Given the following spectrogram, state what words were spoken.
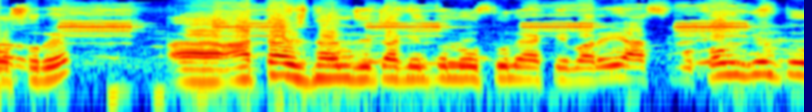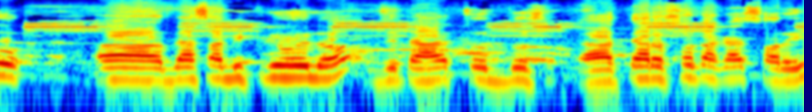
বছরে। আঠাশ ধান যেটা কিন্তু নতুন একেবারেই আজ প্রথম কিন্তু আহ, বেচা বিক্রি হইল যেটা চোদ্দশো তেরোশো টাকায় সরি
